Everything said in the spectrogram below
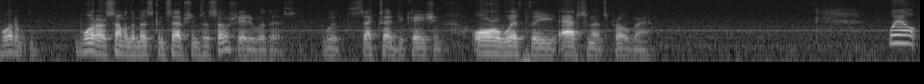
what, what are some of the misconceptions associated with this, with sex education, or with the abstinence program? Well,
